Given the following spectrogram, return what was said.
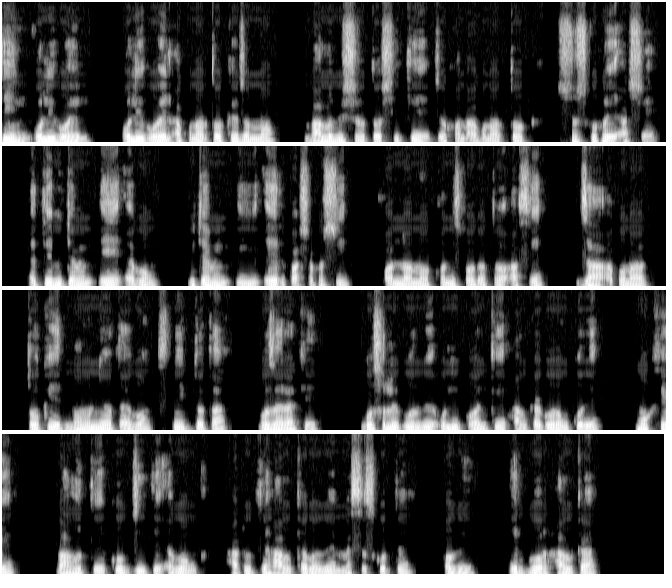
তিন, অলিভ অয়েল। অলিভ অয়েল আপনার ত্বকের জন্য ভালো বিশেষত শীতে যখন আপনার ত্বক শুষ্ক হয়ে আসে, এতে ভিটামিন এ এবং ভিটামিন ই এর পাশাপাশি অন্যান্য খনিজ পদার্থ আছে যা আপনার ত্বকের নমনীয়তা এবং স্নিগ্ধতা বজায় রাখে। গোসলের পূর্বে অলিভ অয়েলকে হালকা গরম করে মুখে বাহুতে, কবজিতে এবং হাঁটুতে হালকাভাবে ম্যাসাজ করতে হবে। এরপর হালকা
